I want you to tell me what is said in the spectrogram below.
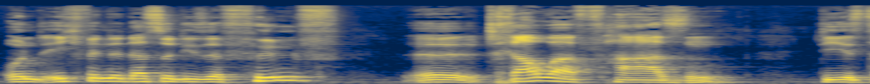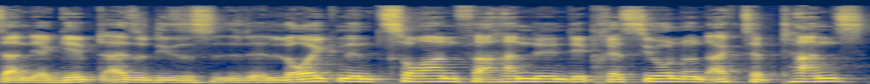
Und ich finde, dass so diese fünf äh, Trauerphasen, die es dann ja gibt, also dieses äh, Leugnen, Zorn, Verhandeln, Depression und Akzeptanz,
